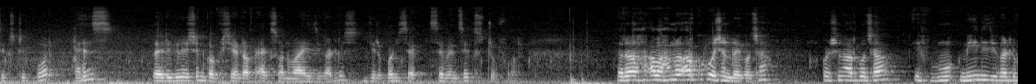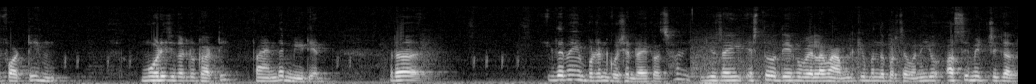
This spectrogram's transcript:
six two four hence the regression coefficient of X on Y equal to zero point seven six two four र अब हाम्रो अर्को क्वेसन रहेको छ if mean equal to forty mode equal to thirty find the median र एकदमै इम्पोर्टेन्ट क्वेसन रहेको छ। यो चाहिँ यस्तो दिएको बेलामा हामीले के भन्नुपर्छ भने यो असिमेट्रिकल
